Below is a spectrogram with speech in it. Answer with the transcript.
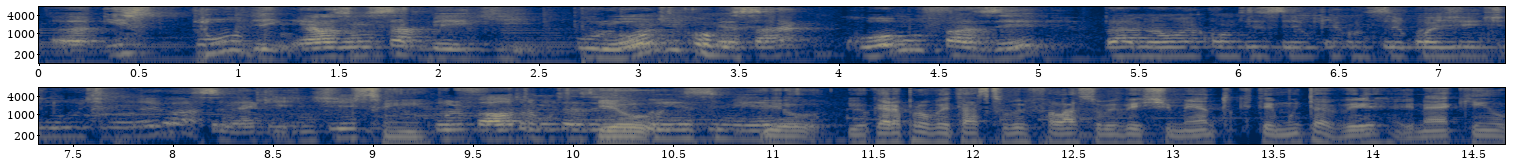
uh, estudem, elas vão saber que por onde começar, como fazer para não acontecer o que aconteceu com a gente no último negócio, né? Que a gente, Sim. por falta muitas vezes eu, de conhecimento. Eu, eu quero aproveitar sobre falar sobre investimento, que tem muito a ver, né? Quem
